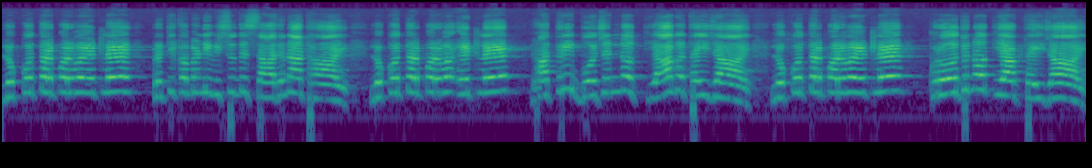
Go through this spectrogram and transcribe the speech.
લોકોત્તર પર્વ એટલે પ્રતિક્રમણની વિશુદ્ધ સાધના થાય. લોકોત્તર પર્વ એટલે રાત્રિ ભોજનનો ત્યાગ થઈ જાય. લોકોત્તર પર્વ એટલે ક્રોધનો ત્યાગ થઈ જાય.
